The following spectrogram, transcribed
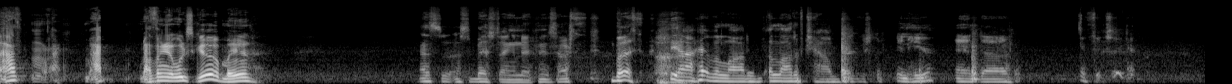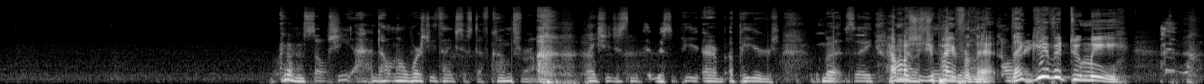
I, I, I think it looks good, man. That's the, that's the best thing to do. But yeah, I have a lot of a lot of child burgers in here, and uh, I'll fix it. So she, I don't know where she thinks this stuff comes from. I think she just thinks it disappear, uh, appears. But see, How much did you pay for that? They give it to me.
